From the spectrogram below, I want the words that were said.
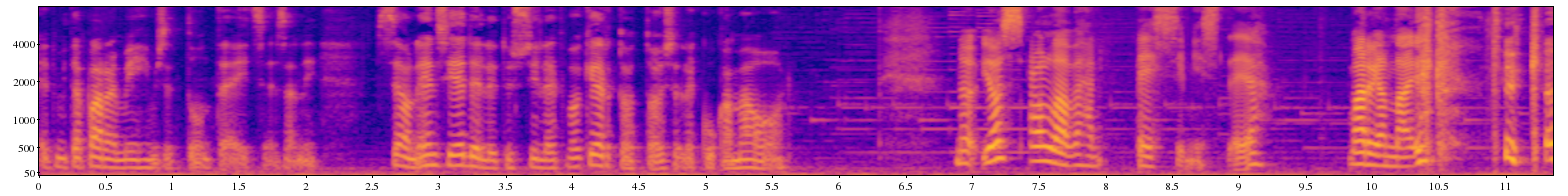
että mitä paremmin ihmiset tuntee itsensä, niin se on ensi edellytys sille, että voi kertoa toiselle, kuka mä oon. No jos ollaan vähän pessimistejä, Marianna ei tykkää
